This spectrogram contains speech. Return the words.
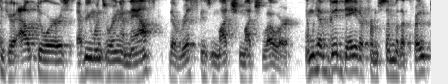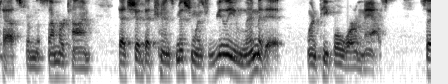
if you're outdoors, everyone's wearing a mask, the risk is much, much lower. And we have good data from some of the protests from the summertime that showed that transmission was really limited when people wore a mask. So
